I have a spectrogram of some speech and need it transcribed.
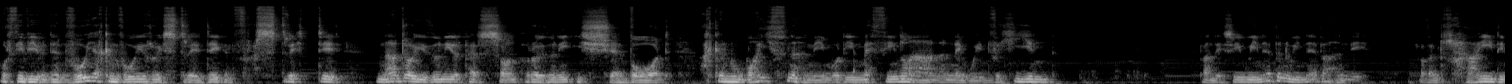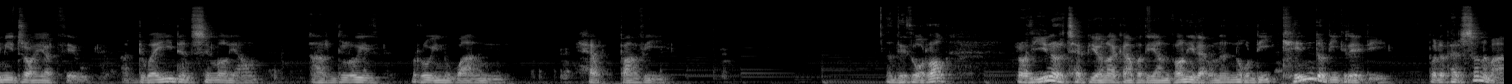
Wrth i fi fynd yn fwy ac yn fwy rwystredig, yn ffrustrated, nad oeddwn ni'r person yr oeddwn ni eisiau bod, ac yn waith na hynny mod i'n methu'n lân a newid fy hun. Pan ddes i wyneb yn wyneb â hynny, roedd yn rhaid i mi droi at ddiw a dweud yn syml iawn, arglwydd rwy'n wan, helpa fi. Yn ddiddorol, roedd un o'r atebion a gafodd ei anfon i fewn yn nodi cyn dod i gredu bod y person yma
